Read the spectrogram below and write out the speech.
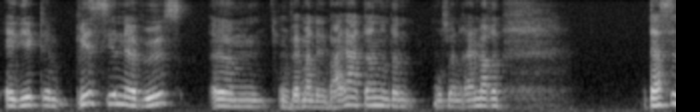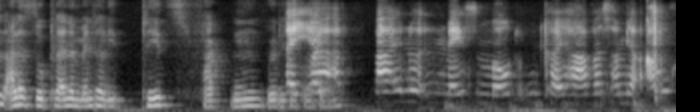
Er wirkte ein bisschen nervös. Ähm, und wenn man den Ball hat dann und dann muss man reinmachen. Das sind alles so kleine Mentalitätsfakten, würde ich Ja, sagen. Beine, Mason Mount und Kai Havertz haben ja auch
